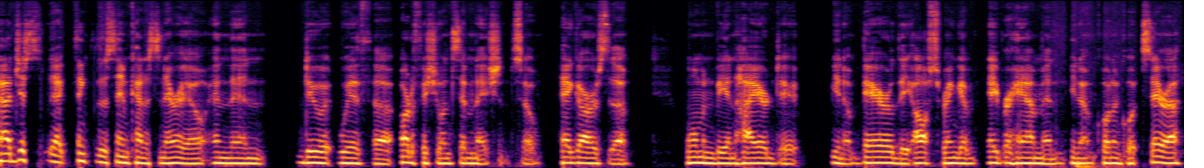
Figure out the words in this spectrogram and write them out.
Now, just like, think of the same kind of scenario and then do it with uh, artificial insemination. So Hagar is the woman being hired to, you know, bear the offspring of Abraham and, you know, quote unquote Sarah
